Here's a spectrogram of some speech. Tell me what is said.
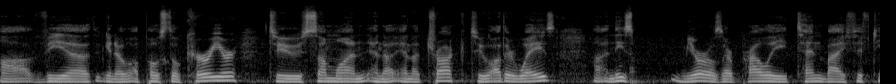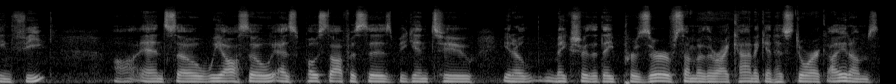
uh, via, you know, a postal courier to someone in a, in a truck to other ways. Uh, and these murals are probably 10 by 15 feet. Uh, and so we also, as post offices, begin to, you know, make sure that they preserve some of their iconic and historic items.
